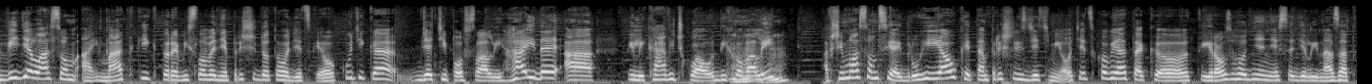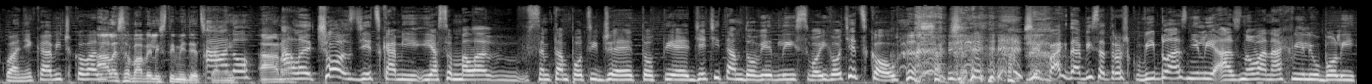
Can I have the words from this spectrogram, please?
videla som aj matky, ktoré vyslovene prišli do toho detského kutika, deti poslali hajde a pili kávičku a oddychovali. Mhm, A všimla som si aj druhý jav, keď tam prišli s deťmi oteckovia, tak uh, tí rozhodne nesedeli na zadku a nekávičkovali. Ale sa bavili s tými deckami. Áno, Áno. ale čo s deckami? Ja som mala sem tam pocit, že to tie deti tam doviedli svojich oteckov. že, že fakt, aby sa trošku vybláznili a znova na chvíľu boli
